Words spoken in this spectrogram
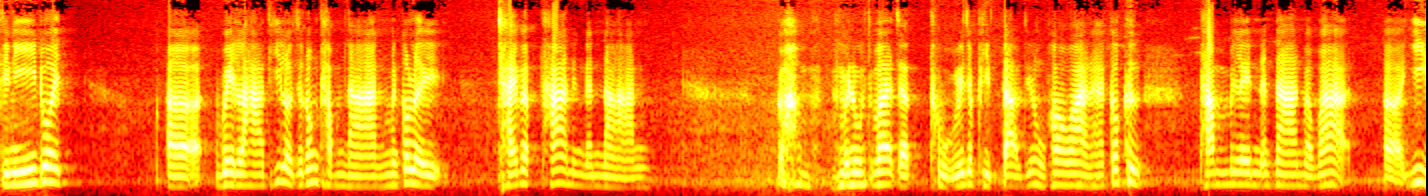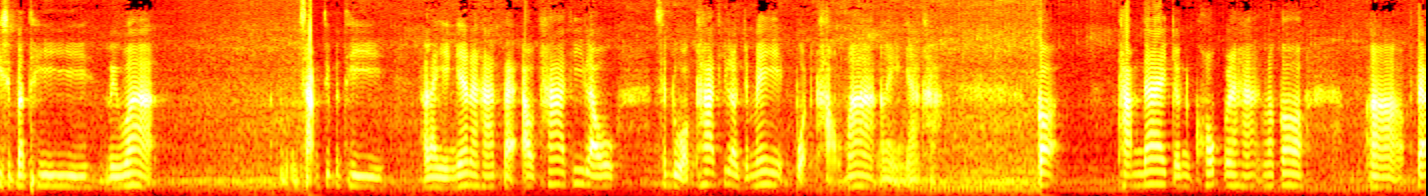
ทีนี้ด้วยเเวลาที่เราจะต้องทำนาน มันก็เลยใช้แบบท่าหนึ่งนานๆก็ไม่รู้ว่าจะถูกหรือจะผิดตามที่หลวงพ่อว่านะก็คือทำไปเลยนานๆแบบว่า ยี่สิบนาที หรือว่าสามสิบนาที อะไรอย่างเงี้ยนะคะ แต่เอาท่าที่เราสะดวกท่าที่เราจะไม่ปวดเข่ามากอะไรอย่างเงี้ยค่ะ ก็ทำได้จนครบนะคะแล้วก็แต่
